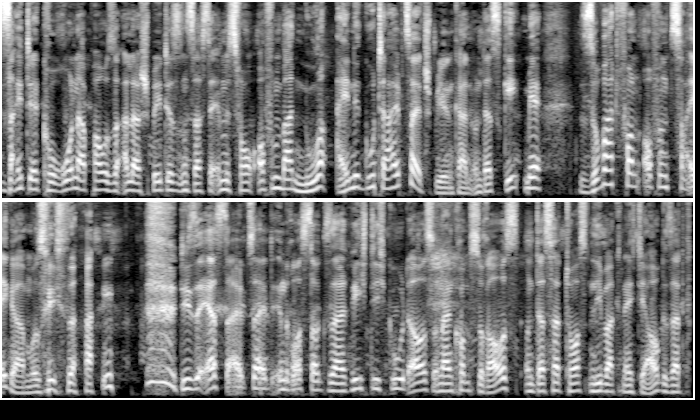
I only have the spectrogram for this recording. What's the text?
seit der Corona-Pause aller spätestens, dass der MSV offenbar nur eine gute Halbzeit spielen kann. Und das geht mir so was von auf den Zeiger, muss ich sagen. Diese erste Halbzeit in Rostock sah richtig gut aus und dann kommst du raus und das hat Thorsten Lieberknecht ja auch gesagt.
